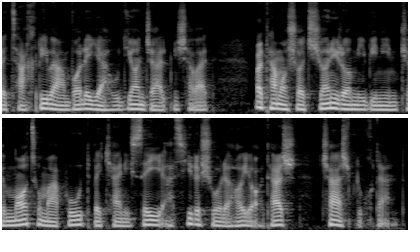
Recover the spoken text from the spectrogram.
به تخریب اموال یهودیان جلب می شود و تماشاچیانی را می بینیم که مات و مبهوت به کنیسه ای اسیر شعله های آتش چشم دوختند.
